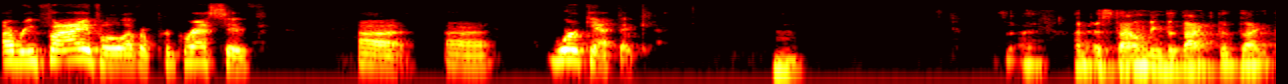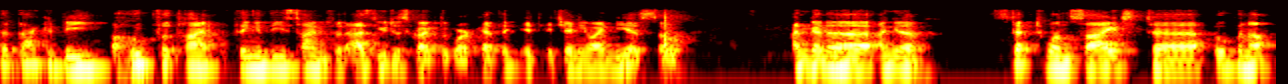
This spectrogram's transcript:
a revival of a progressive uh, uh, work ethic. And astounding that that, that that that that could be a hopeful time, thing in these times. But as you described the work ethic, it, it genuinely is. So I'm gonna I'm gonna step to one side to open up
